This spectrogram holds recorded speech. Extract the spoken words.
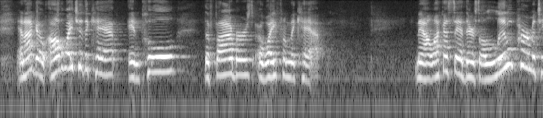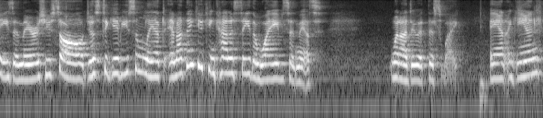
and I go all the way to the cap and pull the fibers away from the cap. Now, like I said, there's a little permatease in there, as you saw, just to give you some lift. And I think you can kind of see the waves in this when I do it this way. And again,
